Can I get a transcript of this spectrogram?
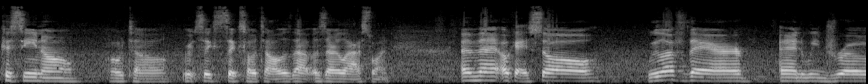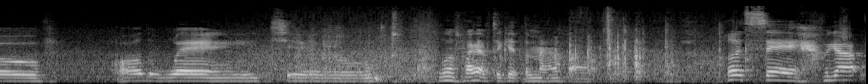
casino hotel, Route 66 hotel. That was our last one. And then, okay, so we left there and we drove all the way to. Well, I have to get the map out. Let's see. We got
